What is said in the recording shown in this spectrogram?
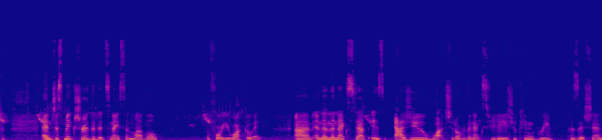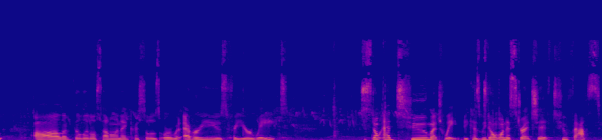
and just make sure that it's nice and level before you walk away. Um, and then the next step is as you watch it over the next few days, you can reposition all of the little selenite crystals or whatever you use for your weight just don't add too much weight because we don't want to stretch it too fast,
